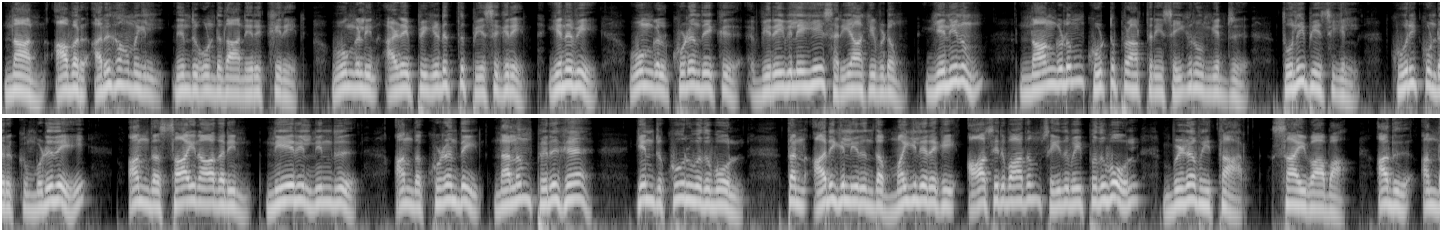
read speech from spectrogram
நான் அவர் அருகாமையில் நின்று கொண்டுதான் இருக்கிறேன். உங்களின் அழைப்பை எடுத்து பேசுகிறேன். எனவே உங்கள் குழந்தைக்கு விரைவிலேயே சரியாகிவிடும். எனினும் நாங்களும் கூட்டு பிரார்த்தனை செய்கிறோம் என்று தொலைபேசியில் கூறிக்கொண்டிருக்கும் பொழுதே அந்த சாய்நாதரின் நேரில் நின்று அந்த குழந்தை நலம் பெருக என்று கூறுவது போல் தன் அருகில் இருந்த மயிலிறகை ஆசிர்வாதம் செய்து வைப்பது போல் விழ வைத்தார். சாய்பாபா அது அந்த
